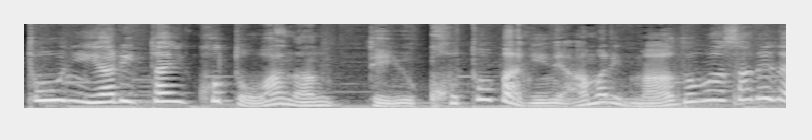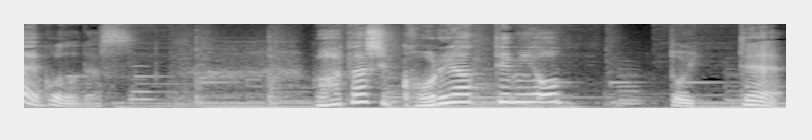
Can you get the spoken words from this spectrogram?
当にやりたいことはなんていう言葉にねあまり惑わされないことです私これやってみようと言って、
